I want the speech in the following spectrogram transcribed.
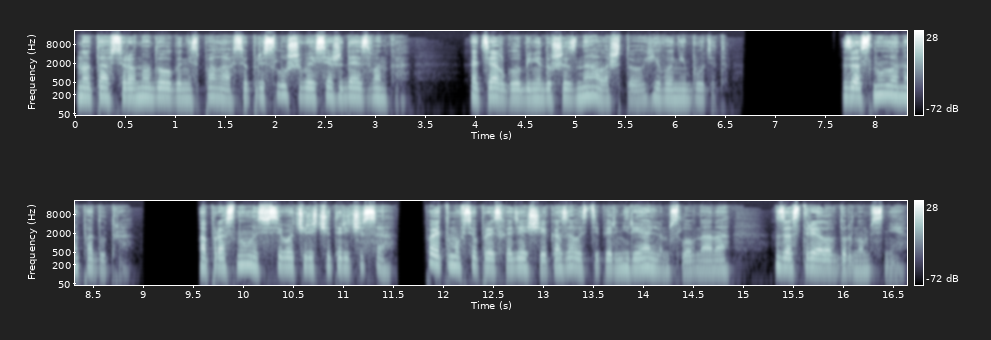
Но та все равно долго не спала, все прислушиваясь и ожидая звонка. Хотя в глубине души знала, что его не будет. Заснула она под утро. А проснулась всего через четыре часа, поэтому все происходящее казалось теперь нереальным, словно она застряла в дурном сне.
